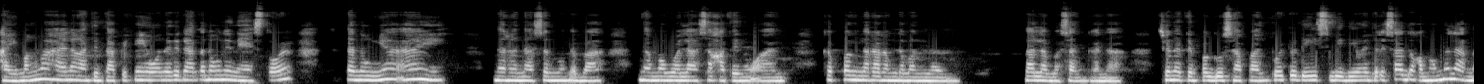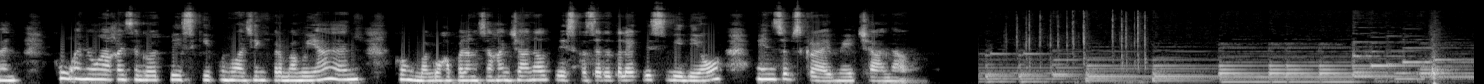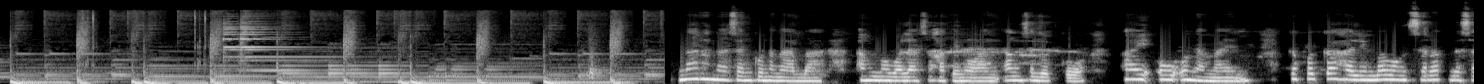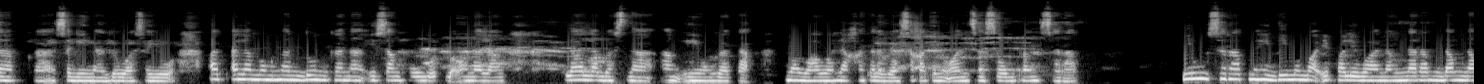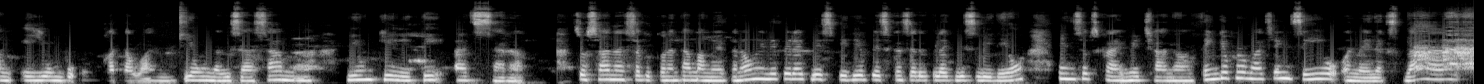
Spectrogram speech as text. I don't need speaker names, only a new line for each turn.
Hi, mga mahal, ang ating topic ngayon na tinatanong ni Nestor. Tanong niya ay, naranasan mo na ba na mawala sa katinuan kapag nararamdaman mong lalabasan ka na? So natin pag-usapan for today's video. Interesado ka bang malaman kung ano nga kang sagot? Please keep on watching. Pero bago yan, kung bago ka pa lang sa akin channel, please consider to like this video and subscribe my channel. Naranasan ko na nga ba ang mawala sa katinoan? Ang sagot ko ay oo naman. Kapag ka halimbawang sarap na sarap ka sa ginagawa sa iyo at alam mong nandun ka na isang hugot baon na lang, lalabas na ang iyong gata. Mawawala ka talaga sa katinoan sa sobrang sarap. Yung sarap na hindi mo maipaliwanang naramdam ng iyong buong katawan. Yung nagsasama, yung kiliti at sarap. So sana sagot ko ng tama ngayon tanong. And if you like this video, please consider to like this video and subscribe my channel. Thank you for watching. See you on my next vlog.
